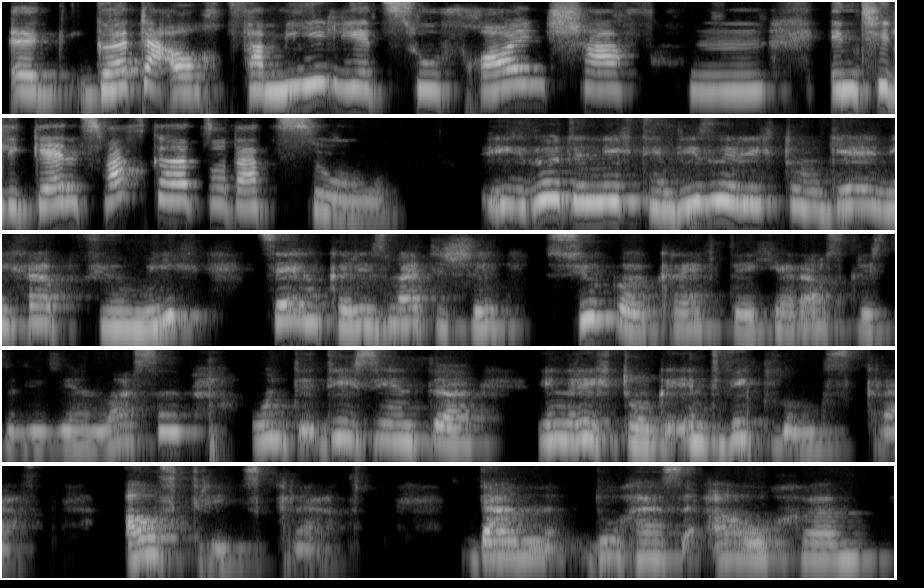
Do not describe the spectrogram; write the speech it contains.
äh, gehört da auch Familie zu, Freundschaften, Intelligenz? Was gehört so dazu? Ich würde nicht in diese Richtung gehen. Ich habe für mich zehn charismatische Superkräfte herauskristallisieren lassen und die sind äh, in Richtung Entwicklungskraft, Auftrittskraft. Dann du hast auch ähm,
